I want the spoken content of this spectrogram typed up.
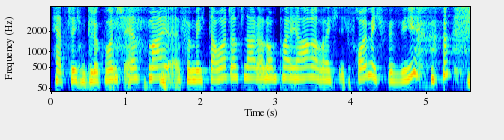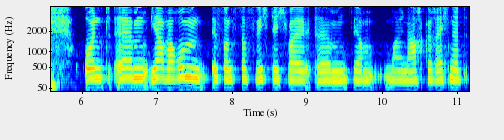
Herzlichen Glückwunsch erstmal. Für mich dauert das leider noch ein paar Jahre, aber ich, ich freue mich für Sie. Und ähm, ja, warum ist uns das wichtig? Weil ähm, wir haben mal nachgerechnet,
